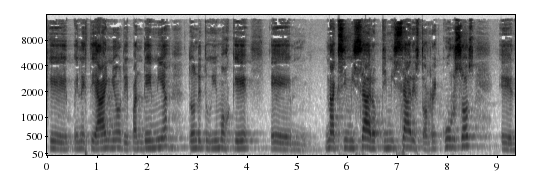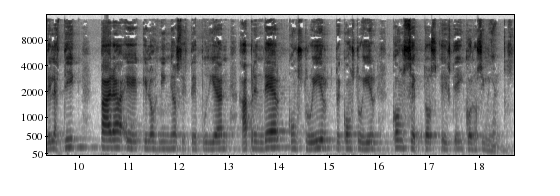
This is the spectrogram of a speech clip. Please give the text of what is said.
que en este año de pandemia, donde tuvimos que eh, maximizar, optimizar estos recursos eh, de las TIC para que los niños este, pudieran aprender, construir, reconstruir conceptos este, y conocimientos.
